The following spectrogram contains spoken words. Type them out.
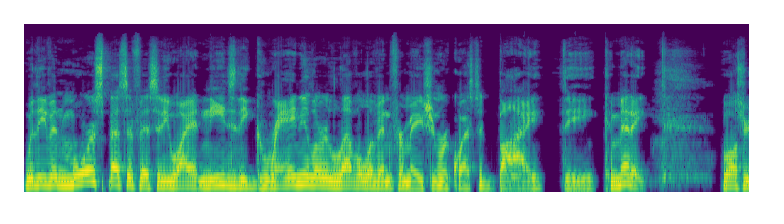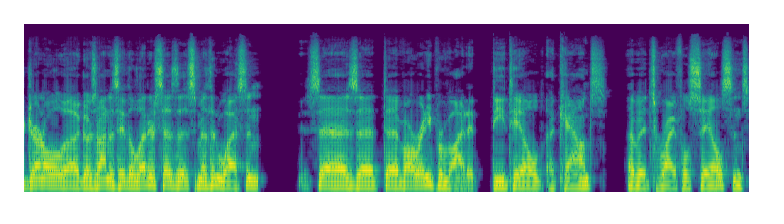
with even more specificity why it needs the granular level of information requested by the committee. Wall Street Journal uh, goes on to say the letter says that Smith & Wesson says that have already provided detailed accounts of its rifle sales since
